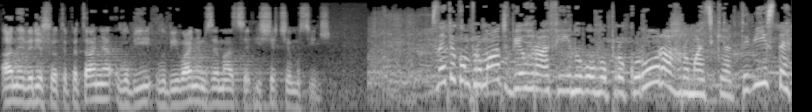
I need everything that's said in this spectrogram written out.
а не вирішувати питання, лобі, лобіюванням займатися і ще чимось іншим. Знайти компромат в біографії нового прокурора громадські активісти,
